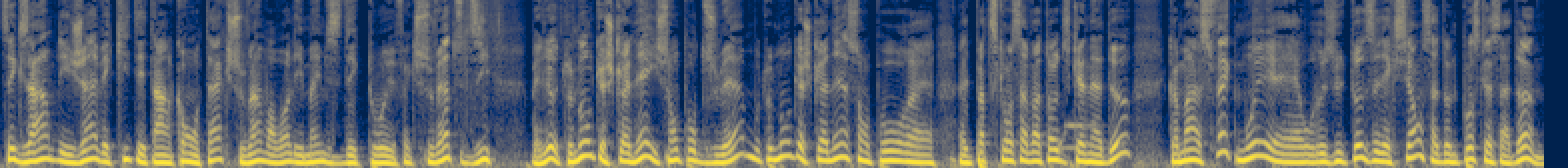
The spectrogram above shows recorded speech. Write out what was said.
sais, exemple, les gens avec qui tu es en contact, souvent vont avoir les mêmes idées que toi. Fait que souvent tu te dis, ben là, tout le monde que je connais, ils sont pour du M, ou tout le monde que je connais sont pour euh, le Parti conservateur du Canada. Comment se fait que moi, euh, au résultat des élections, ça donne pas ce que ça donne?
